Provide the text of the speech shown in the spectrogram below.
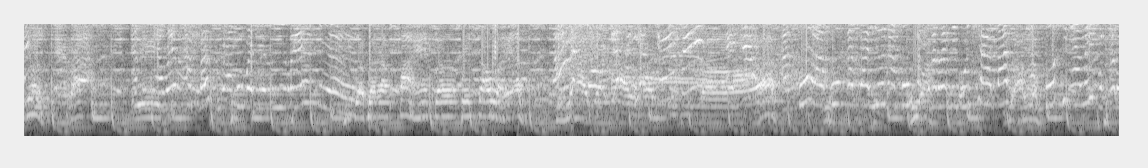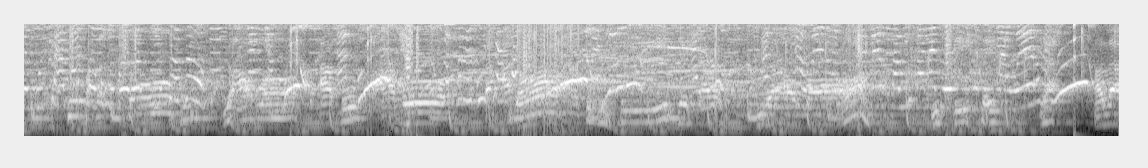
Geus era. Siga barang barang beta wae. Ah Ya ya ya. Alhamdulillah Ya Allah, aduh, aku gusti, ya Allah, gusti, ya Allah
